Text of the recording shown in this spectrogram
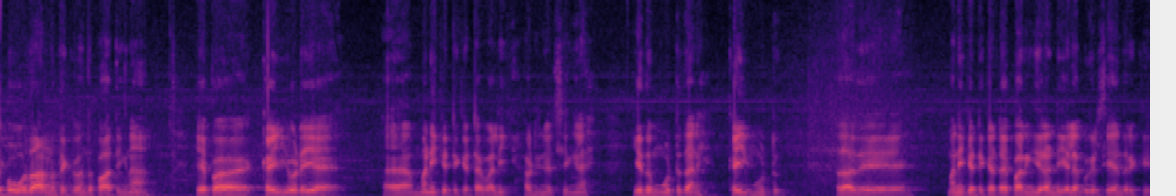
இப்போ உதாரணத்துக்கு வந்து பார்த்திங்கன்னா இப்போ கையுடைய மணிக்கட்டு கெட்ட வலி அப்படின்னு வச்சுங்களேன் இது மூட்டு தானே கை மூட்டு. அதாவது மணிக்கட்டு கட்ட பாருங்கள் இரண்டு எலும்புகள் சேர்ந்துருக்கு.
